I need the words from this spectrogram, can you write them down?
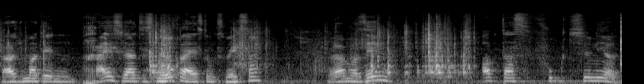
da ich mal den preiswertesten Hochleistungsmixer. Wir werden mal sehen, ob das funktioniert.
